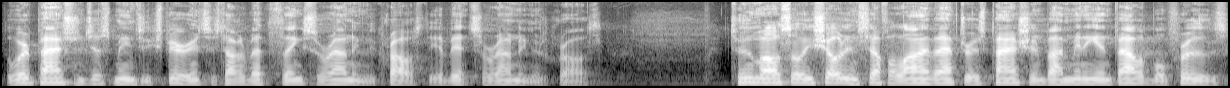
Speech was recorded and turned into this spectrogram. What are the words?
The word passion just means experience. It's talking about the things surrounding the cross, the events surrounding the cross to whom also he showed himself alive after his passion by many infallible proofs,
